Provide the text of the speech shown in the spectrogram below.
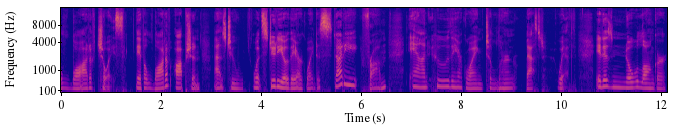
lot of choice. They have a lot of option as to what studio they are going to study from and who they are going to learn best with. It is no longer,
